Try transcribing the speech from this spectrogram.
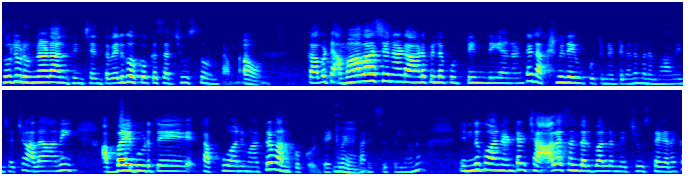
సూర్యుడు ఉన్నాడా అనిపించేంత వెలుగు ఒక్కొక్కసారి చూస్తూ ఉంటాం కాబట్టి అమావాస్య నాడు ఆడపిల్ల పుట్టింది అని అంటే లక్ష్మీదేవి పుట్టినట్టుగానే మనం భావించవచ్చు. అలా అని అబ్బాయి పుడితే తప్పు అని మాత్రం అనుకోకూడదు ఎటువంటి Hmm. పరిస్థితుల్లోనూ. ఎందుకు అని అంటే చాలా సందర్భాల్లో మీరు చూస్తే గనక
